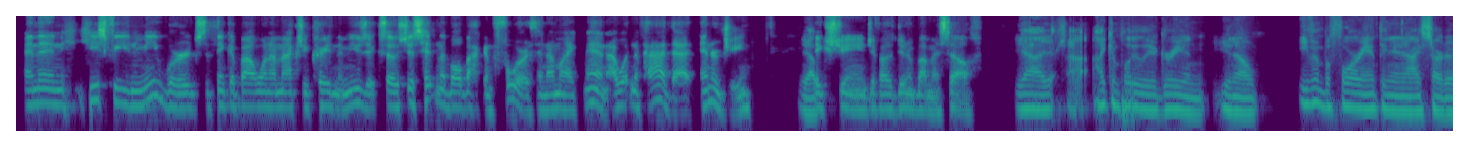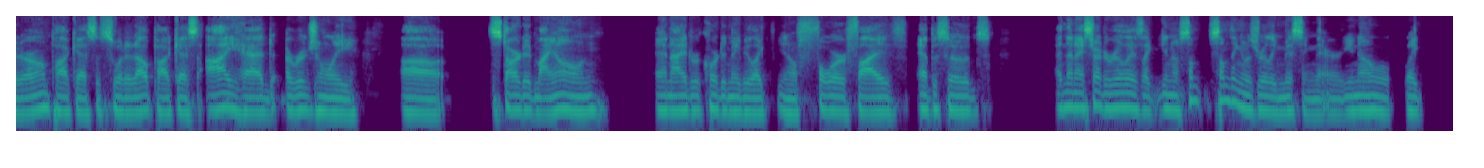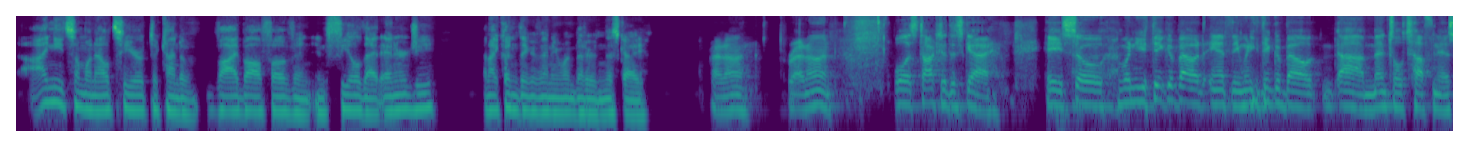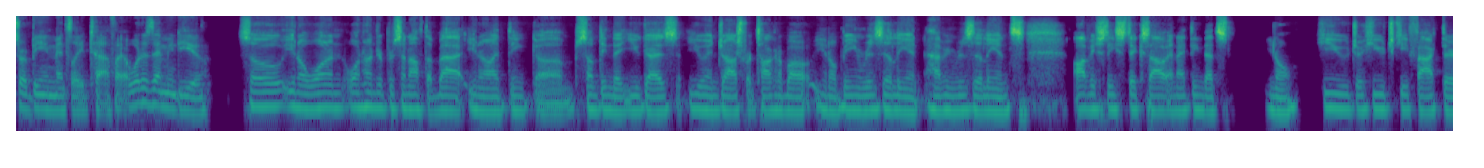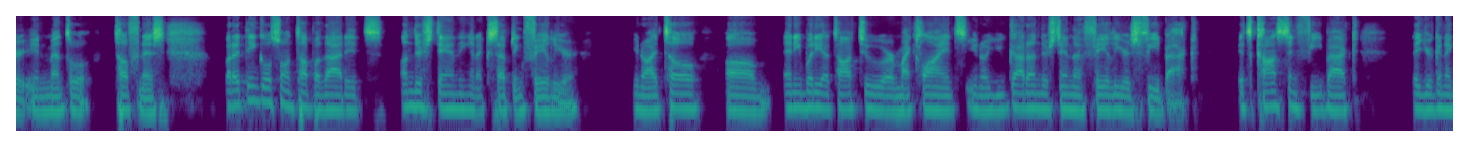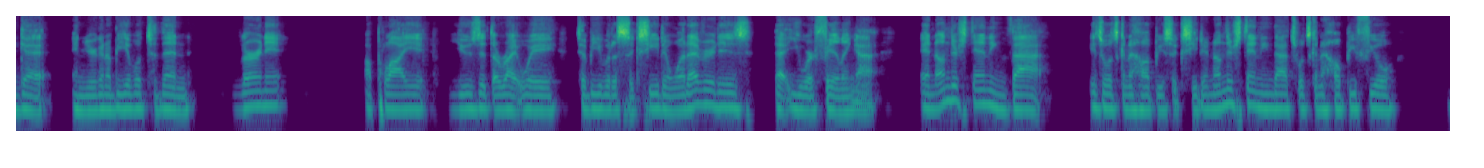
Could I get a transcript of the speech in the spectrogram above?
and then he's feeding me words to think about when I'm actually creating the music. So it's just hitting the ball back and forth. And I'm like, man, I wouldn't have had that energy yep. exchange if I was doing it by myself. Yeah, I, I completely agree. And you know, even before Anthony and I started our own podcast, the Sweat It Out podcast, I had originally uh, started my own and I had recorded maybe like, you know, four or five episodes. And then I started to realize like, you know, some something was really missing there. You know, like I need someone else here to kind of vibe off of and, and feel that energy. And I couldn't think of anyone better than this guy. Right on. Right on. Well, let's talk to this guy. Hey, so when you think about Anthony, when you think about uh, mental toughness or being mentally tough, what does that mean to you? So you know, one one hundred percent off the bat, you know, I think um, something that you guys, you and Josh, were talking about, you know, being resilient, having resilience, obviously sticks out, and I think that's you know huge, a huge key factor in mental toughness. But I think also on top of that, it's understanding and accepting failure. You know, I tell um, anybody I talk to or my clients, you know, you got to understand that failure is feedback. It's constant feedback that you're going to get, and you're going to be able to then learn it, apply it, use it the right way to be able to succeed in whatever it is that you are failing at. And understanding that is what's going to help you succeed. And understanding that's what's going to help you feel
